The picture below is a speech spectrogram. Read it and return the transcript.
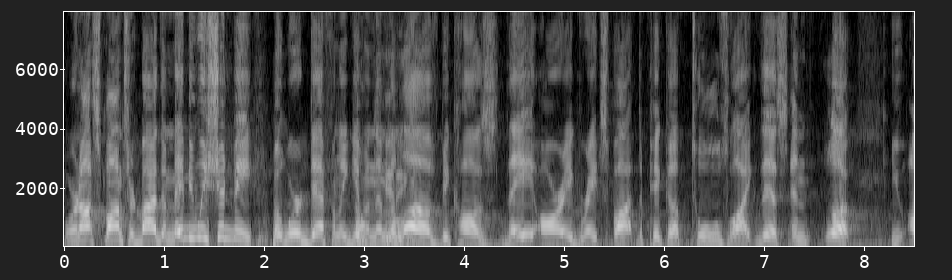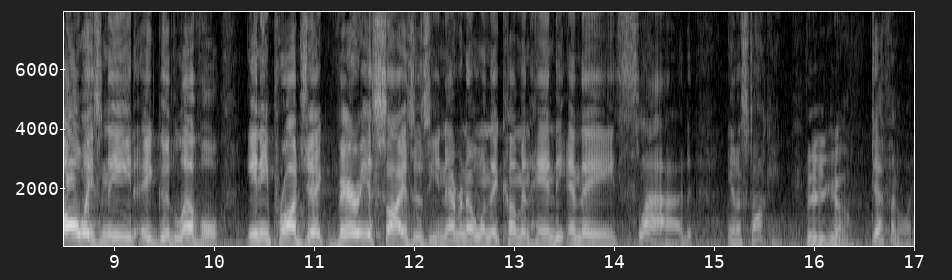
We're not sponsored by them. Maybe we should be, but we're definitely giving them the love because they are a great spot to pick up tools like this. And look, you always need a good level. Any project, various sizes, you never know when they come in handy and they slide in a stocking. There you go. Definitely.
